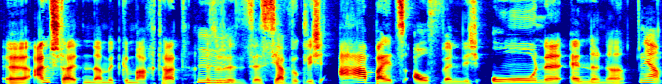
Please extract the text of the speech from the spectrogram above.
äh, Anstalten damit gemacht hat. Also Mhm. das, das ist ja wirklich arbeitsaufwendig ohne Ende, ne? Ja.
